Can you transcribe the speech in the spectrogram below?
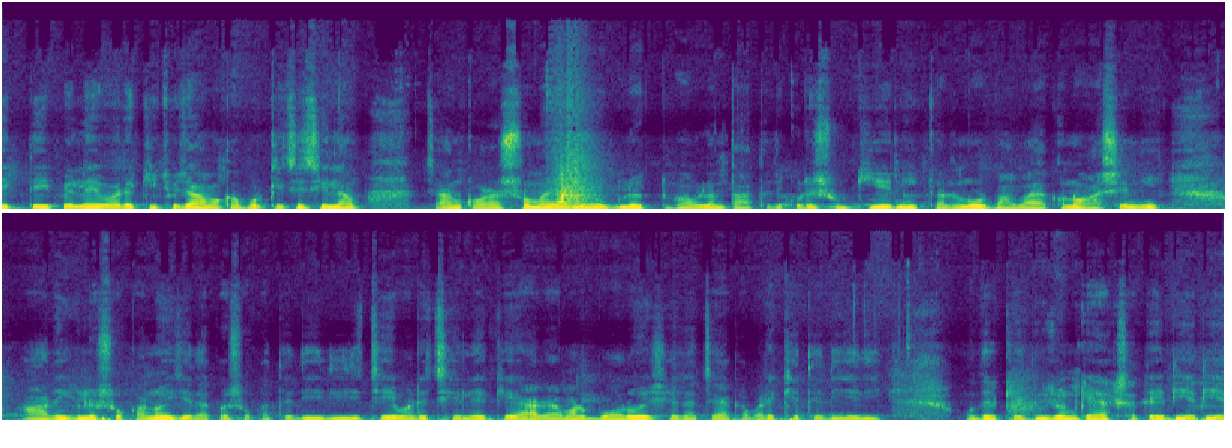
দেখতেই পেলে এবারে কিছু জামা কাপড় কেচেছিলাম। চান করার সময় আমি ওগুলো একটু ভাবলাম তাড়াতাড়ি করে শুকিয়ে নিই, কারণ ওর বাবা এখনও আসেনি। আর এগুলো শুকানো, এই যে দেখো, শোকাতে দিয়ে দিয়ে দিচ্ছি। এবারে ছেলেকে আর আমার বড় এসে গেছে, একেবারে খেতে দিয়ে দিই। ওদেরকে দুজনকে একসাথেই দিয়ে দিয়ে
